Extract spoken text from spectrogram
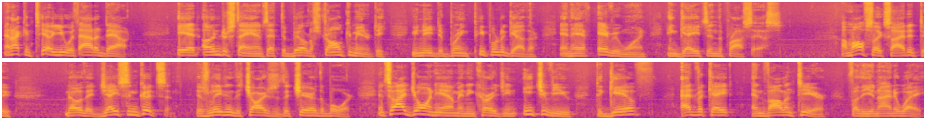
and I can tell you without a doubt, Ed understands that to build a strong community, you need to bring people together and have everyone engaged in the process. I'm also excited to know that Jason Goodson is leading the charge as the chair of the board. And so I join him in encouraging each of you to give, advocate, and volunteer for the United Way.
